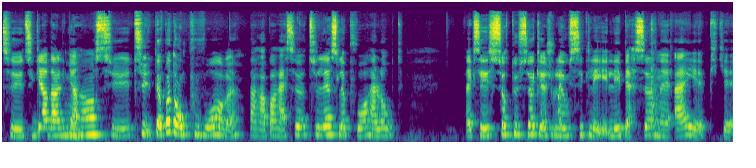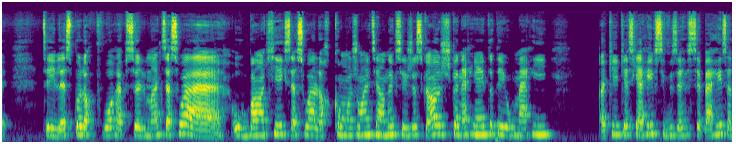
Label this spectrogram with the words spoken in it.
tu, tu gardes dans l'ignorance, tu, tu t'as pas ton pouvoir hein, par rapport à ça, tu laisses le pouvoir à l'autre. Fait que c'est surtout ça que je voulais aussi que les, les personnes aillent, puis que sais, ils laissent pas leur pouvoir absolument, que ce soit aux banquiers, que ce soit à leur conjoint. Il y en a que c'est juste que ah, je connais rien, tout est au mari. OK, qu'est-ce qui arrive si vous êtes séparés? Ça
